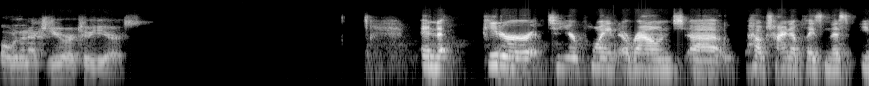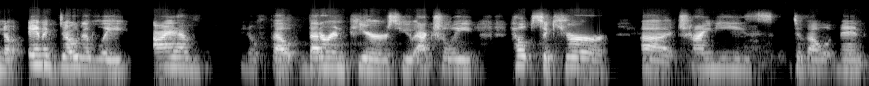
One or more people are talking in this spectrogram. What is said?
over the next year or two years. And Peter, to your point around uh, how China plays in this, you know, anecdotally, I have, you know, felt veteran peers who actually helped secure uh, Chinese development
